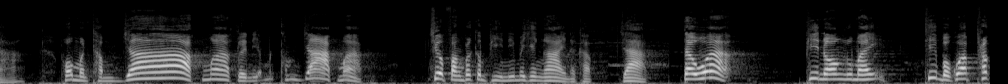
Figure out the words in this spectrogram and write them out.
นา เพราะมันทำยากมากเลยเนี่ยมันทำยากมาก เชื่อฟังพระคัมภีร์นี้ไม่ใช่ง่ายนะครับ ยาก แต่ว่าพี่น้องรู้ไหมที่บอกว่าพระ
